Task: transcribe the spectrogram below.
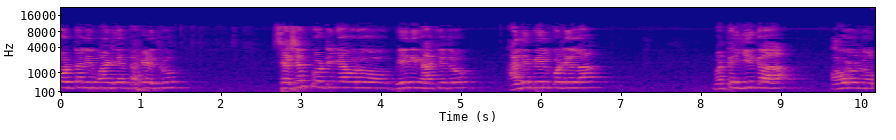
ಕೋರ್ಟ್ನಲ್ಲಿ ಮಾಡಿ ಅಂತ ಹೇಳಿದ್ರು. ಸೆಷನ್ ಕೋರ್ಟಿಗೆ ಅವರು ಬೇಲಿಗೆ ಹಾಕಿದ್ರು. ಅಲ್ಲಿ ಬೇಲ್ ಕೊಡಲಿಲ್ಲ. ಮತ್ತೆ ಈಗ ಅವರನ್ನು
